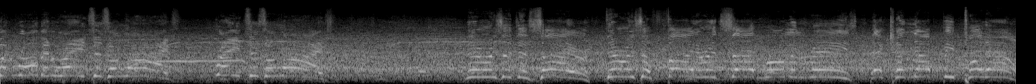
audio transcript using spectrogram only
but Roman Reigns is alive. Reigns is alive. There is a desire, there is a fire inside Roman Reigns that cannot be put out.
